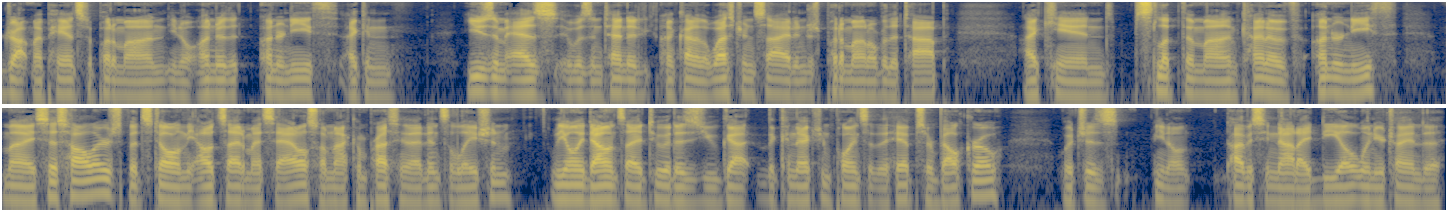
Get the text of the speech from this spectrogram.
drop my pants to put them on, you know, under the underneath. I can use them as it was intended on kind of the western side and just put them on over the top. I can slip them on kind of underneath my cis haulers, but still on the outside of my saddle, so I'm not compressing that insulation. The only downside to it is you got the connection points at the hips are Velcro, which is, you know, obviously not ideal when you're trying to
